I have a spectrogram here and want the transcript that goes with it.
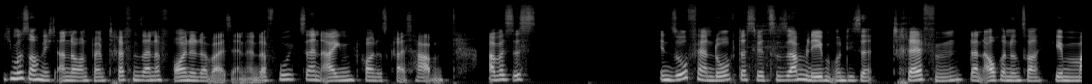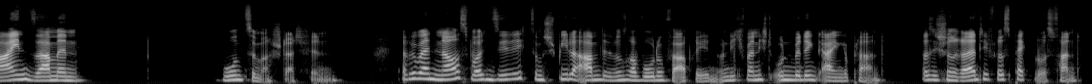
Ich muss auch nicht andauernd beim Treffen seiner Freunde dabei sein. Er darf ruhig seinen eigenen Freundeskreis haben. Aber es ist insofern doof, dass wir zusammenleben und diese Treffen dann auch in unserer gemeinsamen Wohnzimmer stattfinden. Darüber hinaus wollten sie sich zum Spieleabend in unserer Wohnung verabreden und ich war nicht unbedingt eingeplant, was ich schon relativ respektlos fand.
